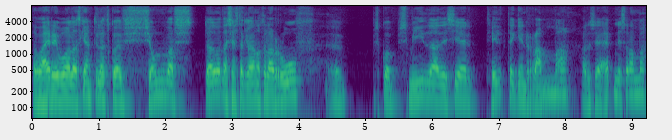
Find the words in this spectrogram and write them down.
það væri voðalega skemmtilegt sko ef sjónvarstöðvarna sérstaklega náttúrulega rúf sko smíðaði sér tiltekin ramma, það er að segja efnisramma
